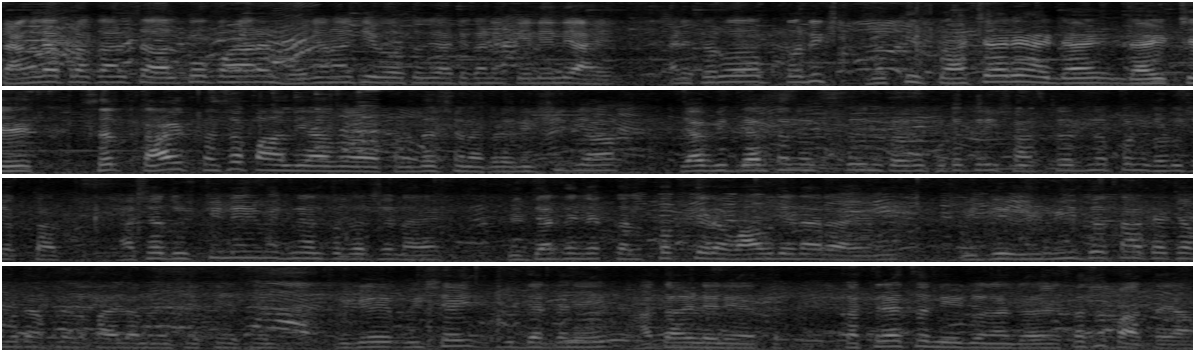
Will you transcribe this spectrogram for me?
चांगल्या प्रकारचं अल्पोपहार आणि भोजनाची व्यवस्था या ठिकाणी केलेली आहे. आणि सर्व परीक्षा नक्की प्राचार्य आहे डाय डाईटचे सर काय कसं पाहाल या प्रदर्शनाकडे? निश्चित या या विद्यार्थ्यांना कुठेतरी शास्त्रज्ञ पण घडू शकतात. अशा दृष्टीने विज्ञान प्रदर्शन आहे. विद्यार्थ्यांच्या कल्पकतेला वाव देणार आहे आणि विविधता त्याच्यामध्ये आपल्याला पाहायला मिळेल शेती असेल वेगळे विषय विद्यार्थ्यांनी हाताळलेले आहेत. कचऱ्याचं नियोजन कसं पाहता या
